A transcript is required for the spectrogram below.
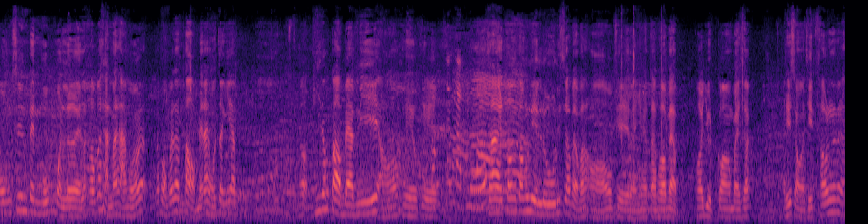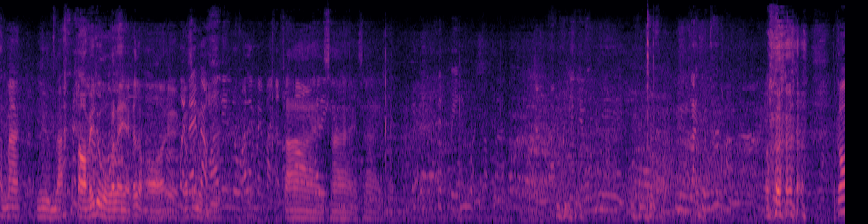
องค์ซึ่งเป็นมุกหมดเลย แล้วเขาก็หันมาถามผมว่าแล้วผมก็จะตอบไม่ได้ผมจะเงียบ ก็พี่ต้องตอบแบบนี้ อ๋อโอเคโอเค ต้องรับรู้ใช่ต้องต้องเรียนรู้ที่จะแบบว่าอ๋อโอเคอะไรเงี้ยแต่พอแบบพอหยุดกองไปสักอาทิตย์สองอาทิตย์เขาเริ่มหันมาลืมละตอบไม่ถูกอะไรเงี้ยก็เลยอ๋อเออเหมือนก็ได้สนุแบกบดีว่าเรียนรู้อะไรใหม่ๆกับน้องๆใช่อะไรอย่างเงี้ยใช่ใช่ครับสิบปีที่หวนกลับมาแบบหนังรักมันยังไงบ้างพี่อืมหลายคนคาดหวังนะก็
